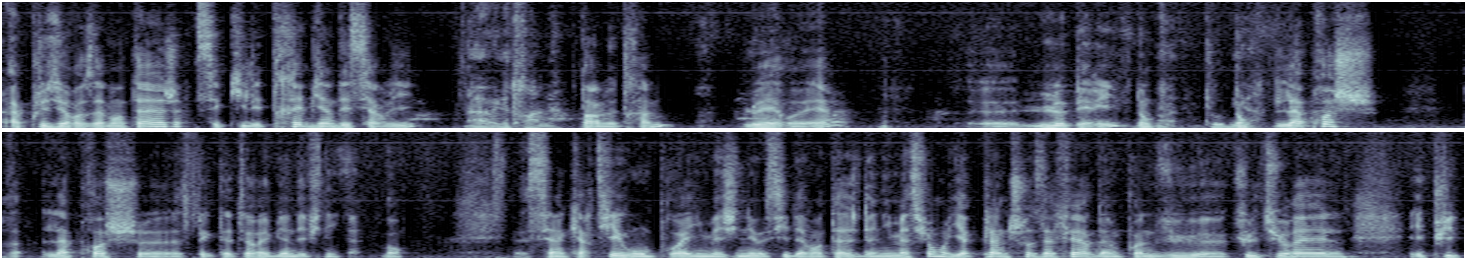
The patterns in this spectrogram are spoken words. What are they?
a plusieurs avantages. C'est qu'il est très bien desservi Ah oui, le tram. par le tram, le RER, euh, le périph. Donc, Ouais, donc l'approche, l'approche euh, spectateur est bien définie. Bon, c'est un quartier où on pourrait imaginer aussi davantage d'animation. Il y a plein de choses à faire d'un point de vue euh, culturel et puis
